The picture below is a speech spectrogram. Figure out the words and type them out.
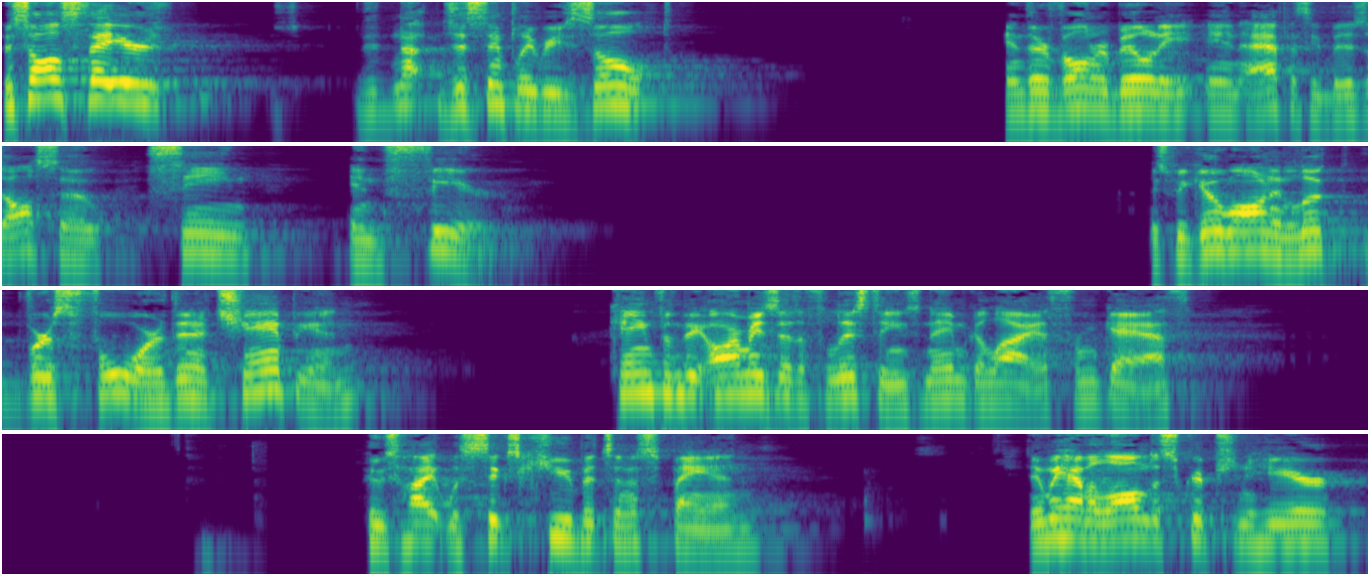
But Saul's failures did not just simply result in their vulnerability in apathy, but is also seen in fear. As we go on and look, verse 4 then a champion came from the armies of the Philistines named Goliath from Gath, whose height was six cubits and a span then we have a long description here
